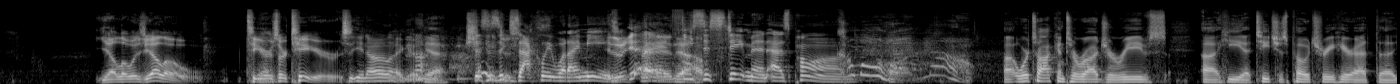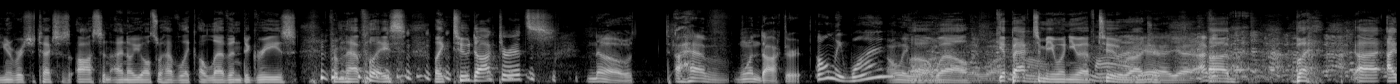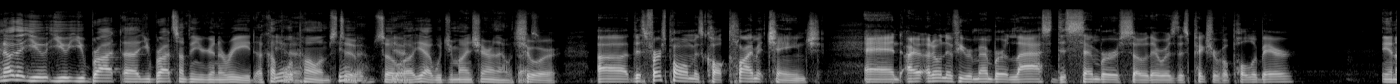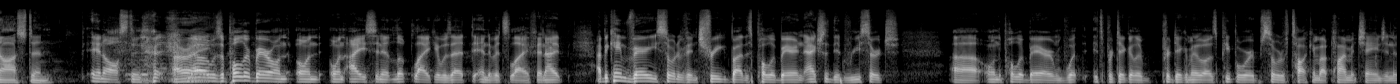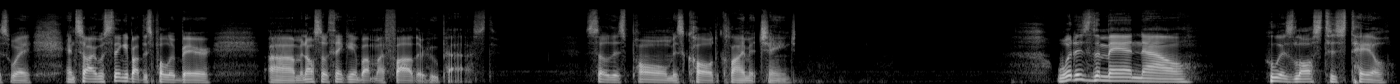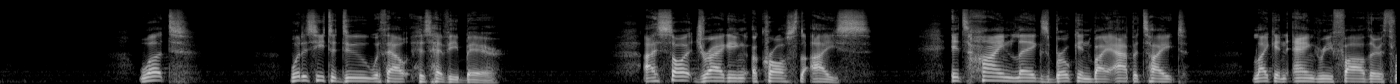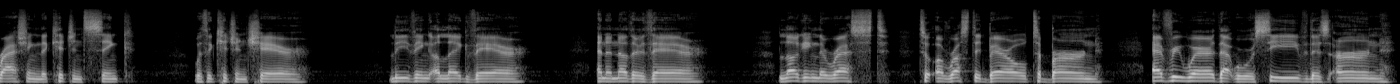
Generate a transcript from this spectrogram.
yellow is yellow, tears are tears? You know, like Yeah. This is exactly what I mean. Is it- yeah, right? yeah. Thesis statement as poem. Come on, no. Uh, we're talking to Roger Reeves. Uh, he uh, teaches poetry here at the University of Texas Austin. I know you also have like 11 degrees from that place, like two doctorates. No, I have one doctorate. Only one? Only Oh one. well, get back to me when you have Come two, on. Roger. Yeah, yeah. I've- But uh, I know that you you you brought uh, you brought something you're going to read, a couple of poems too. Yeah. So Yeah. Uh, yeah, would you mind sharing that with us? Sure. Uh, this first poem is called Climate Change. And I, I don't know if you remember last December or so, there was this picture of a polar bear In Austin. In Austin. All right. No, it was a polar bear on, on, on ice, and it looked like it was at the end of its life. And I, I became very sort of intrigued by this polar bear and actually did research uh, on the polar bear and what its particular predicament was. People were sort of talking about climate change in this way. And so I was thinking about this polar bear um, and also thinking about my father who passed. So this poem is called Climate Change. What is the man now who has lost his tail? What what is he to do without his heavy bear? I saw it dragging across the ice, its hind legs broken by appetite, like an angry father thrashing the kitchen sink with a kitchen chair, leaving a leg there and another there, lugging the rest to a rusted barrel to burn everywhere that will receive this urn,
